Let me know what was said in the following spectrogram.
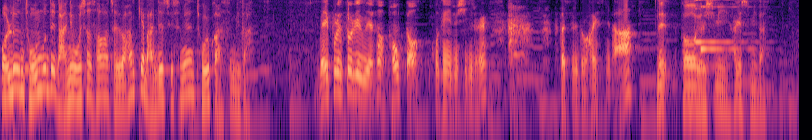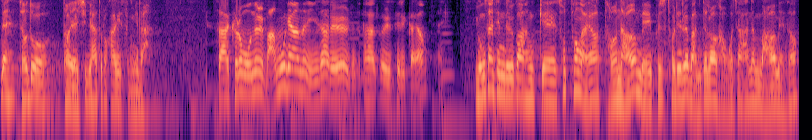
얼른 좋은 분들 많이 오셔서 저희와 함께 만들 수 있으면 좋을 것 같습니다. 메이플 스토리를 위해서 더욱더 고생해 주시기를 부탁드리도록 하겠습니다. 네, 더 열심히 하겠습니다. 네, 저도 더 열심히 하도록 하겠습니다. 자, 그럼 오늘 마무리하는 인사를 좀 부탁을 드릴까요? 네. 용사님들과 함께 소통하여 더 나은 메이플 스토리를 만들어 가고자 하는 마음에서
